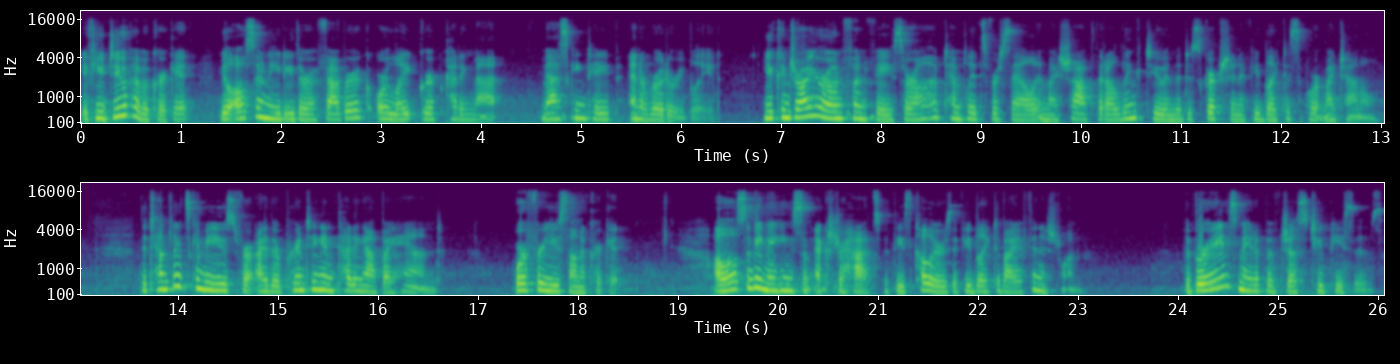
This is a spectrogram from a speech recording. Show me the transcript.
If you do have a Cricut, You'll also need either a fabric or light grip cutting mat, masking tape, and a rotary blade. You can draw your own fun face or I'll have templates for sale in my shop that I'll link to in the description if you'd like to support my channel. The templates can be used for either printing and cutting out by hand or for use on a Cricut. I'll also be making some extra hats with these colors if you'd like to buy a finished one. The beret is made up of just two pieces.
